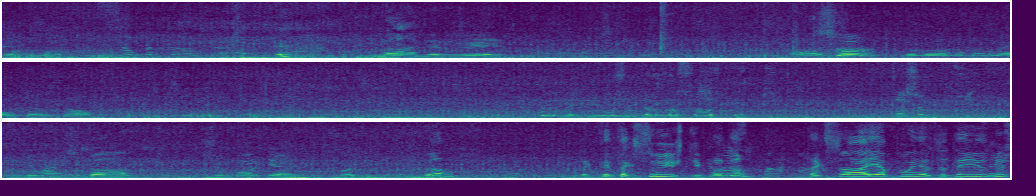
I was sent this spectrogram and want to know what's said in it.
воно, воно. На, держи. А що? Я давненько ждав. Прилетіло, що це за шостка? Це щоб, знімаєш? Да. Що порти, що? Да? Так ти таксуєш, типа, да? Таксу... А, я зрозумів, це ти їздиш.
